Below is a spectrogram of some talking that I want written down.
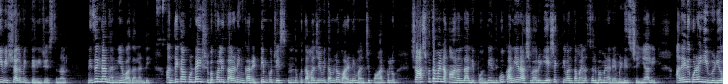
ఈ విషయాలు మీకు తెలియజేస్తున్నాను. నిజంగా ధన్యవాదాలండి. అంతేకాకుండా ఈ శుభ ఫలితాలను ఇంకా రెట్టింపు చేస్తున్నందుకు తమ జీవితంలో మరిన్ని మంచి మార్పులు శాశ్వతమైన ఆనందాన్ని పొందేందుకు కన్య రాశి వారు ఏ శక్తివంతమైన సులభమైన రెమెడీస్ చేయాలి అనేది కూడా ఈ వీడియో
